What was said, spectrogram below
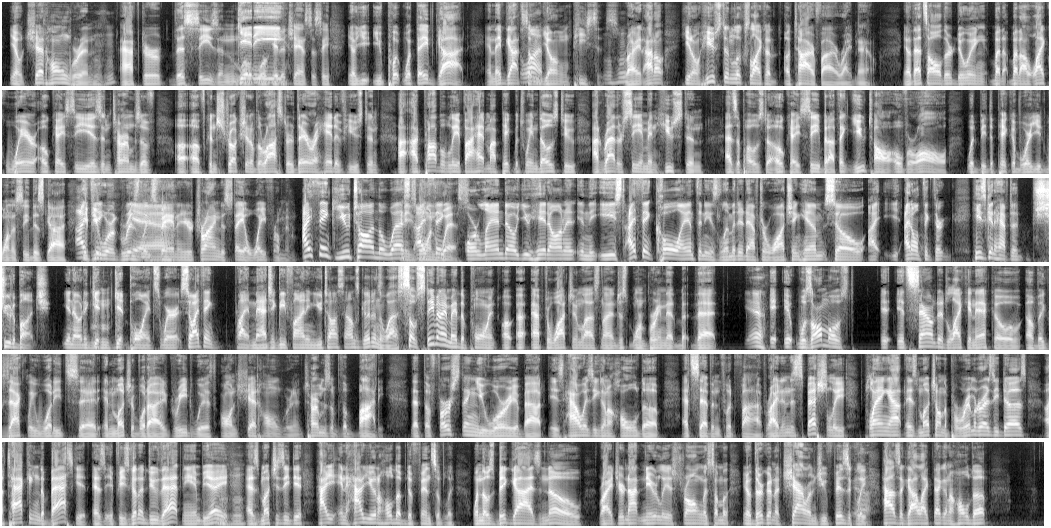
you know, Chet Holmgren after this season, we'll, we'll Mm-hmm. Get a chance to see. You know, you, you put what they've got, and they've got A some lot. young pieces, Mm-hmm. right? I don't, you know, Houston looks like a, a tire fire right now. Know, that's all they're doing. But but I like where OKC is in terms of uh, of construction of the roster. They're ahead of Houston. I, I'd probably, if I had my pick between those two, I'd rather see him in Houston as opposed to OKC. But I think Utah overall would be the pick of where you'd want to see this guy I if you were a Grizzlies yeah. fan and you're trying to stay away from him. I think Utah in the West. I think west. Orlando. You hit on it in the East. I think Cole Anthony is limited after watching him, so I I don't think they're. He's going to have to shoot a bunch, you know, to get Mm-hmm. get points. Where so I think probably Magic be fine in Utah. Sounds good in the West. So Stephen A. made the point uh, uh, after watching him last night. I just want to bring that that yeah, it, it was almost it, it sounded like an echo of, of exactly what he'd said and much of what I agreed with on Chet Holmgren in terms of the body. That the first thing you worry about is how is he going to hold up at seven foot five, right? And especially playing out as much on the perimeter as he does, attacking the basket as if he's going to do that in the NBA mm-hmm. as much as he did. How you, and how are you going to hold up defensively when those big guys know, right? You're not nearly as strong as some of you know. They're going to challenge you physically. How's a guy like that going to hold up?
